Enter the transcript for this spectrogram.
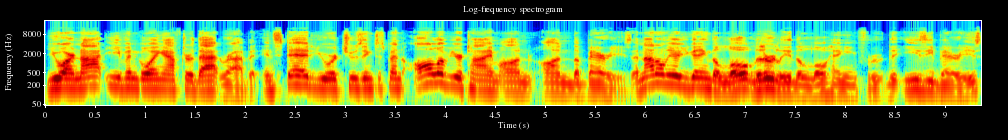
you are not even going after that rabbit. Instead, you are choosing to spend all of your time on on the berries. And not only are you getting the low, literally the low-hanging fruit, the easy berries,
